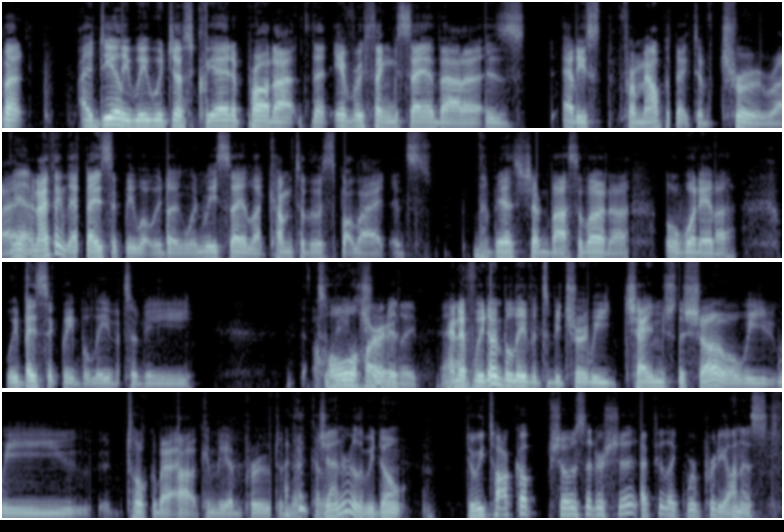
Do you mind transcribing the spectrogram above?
But ideally, we would just create a product that everything we say about it is, at least from our perspective, true, right? Yeah. And I think that's basically what we're doing when we say like, "Come to the spotlight." It's the best show in Barcelona or whatever. We basically believe it to be to be true. wholeheartedly. And if we don't believe it to be true, we change the show or we we talk about how it can be improved and I that think generally we don't. Do we talk up shows that are shit? I feel like we're pretty honest.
